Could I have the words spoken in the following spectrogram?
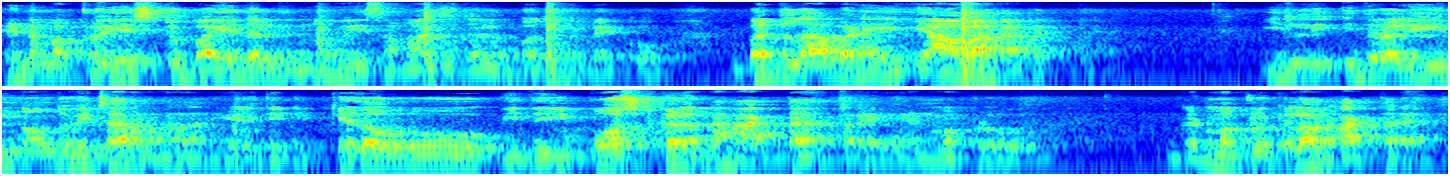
ಹೆಣ್ಣು ಮಕ್ಕಳು ಎಷ್ಟು ಭಯದಲ್ಲಿ ಇನ್ನೂ ಈ ಸಮಾಜದಲ್ಲಿ ಬದುಕಬೇಕು? ಬದಲಾವಣೆ ಯಾವಾಗ ಆಗತ್ತೆ? ಇಲ್ಲಿ ಇದರಲ್ಲಿ ಇನ್ನೊಂದು ವಿಚಾರವನ್ನು ನಾನು ಹೇಳ್ತೀನಿ. ಕೆಲವರು ಇದು ಈ ಪೋಸ್ಟ್ ಗಳನ್ನ ಹಾಕ್ತಾ ಇರ್ತಾರೆ ಹೆಣ್ಮಕ್ಳು. ಗಂಡ್ಮಕ್ಳು ಕೆಲವರು ಹಾಕ್ತಾರೆ.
